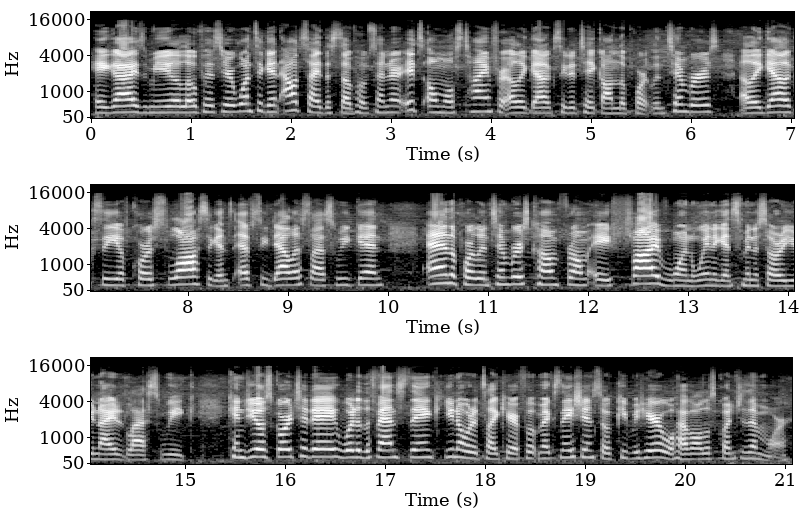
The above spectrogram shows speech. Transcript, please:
Hey guys, Amelia Lopez here once again outside the StubHub Center. It's almost time for LA Galaxy to take on the Portland Timbers. LA Galaxy, of course, lost against FC Dallas last weekend, and the Portland Timbers come from a 5 1 win against Minnesota United last week. Can Gio score today? What do the fans think? You know what it's like here at FutMex Nation, so keep it here. We'll have all those questions and more.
